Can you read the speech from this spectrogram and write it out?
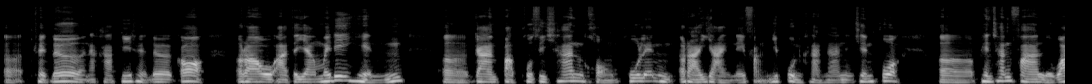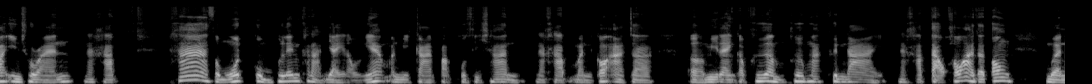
เอ่อ trader นะครับพี่ trader ก็เราอาจจะยังไม่ได้เห็นเอ่อการปรับ position ของผู้เล่นรายใหญ่ในฝั่งญี่ปุ่นขนาดนั้น อย่างเช่นพวกเอ่อ pension fund หรือว่า insurance นะครับถ้าสมมุติกลุ่มผู้เล่นขนาดใหญ่เหล่านี้มันมีการปรับ position นะครับมันก็อาจจะเอ่อมีแรงกระเพื่อมเพิ่มมากขึ้นได้นะครับแต่เขาอาจจะต้องเหมือน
